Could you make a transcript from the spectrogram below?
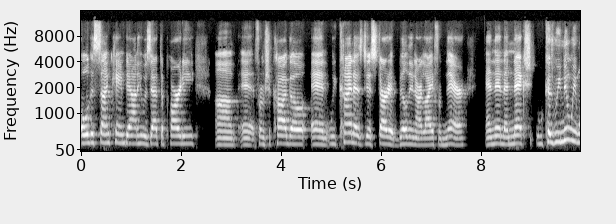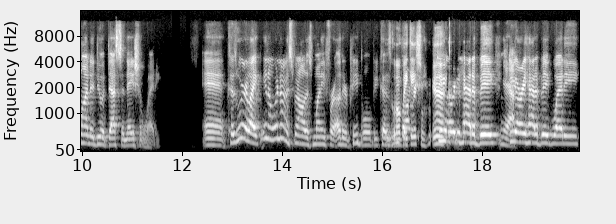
oldest son came down, he was at the party um, and from Chicago, and we kind of just started building our life from there. And then the next, because we knew we wanted to do a destination wedding, and because we were like, you know, we're not going to spend all this money for other people because we're on vacation. Already, yeah. He already had a big, yeah. he already had a big wedding.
